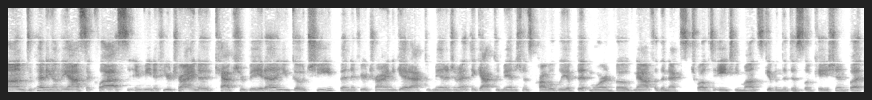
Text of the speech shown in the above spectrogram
um, depending on the asset class. I mean, if you're trying to capture beta, you go cheap, and if you're trying to get active management, I think active management is probably a bit more in vogue now for the next 12 to 18 months, given the dislocation. But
